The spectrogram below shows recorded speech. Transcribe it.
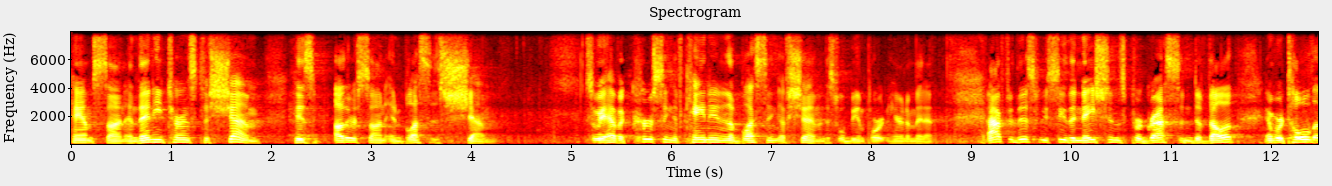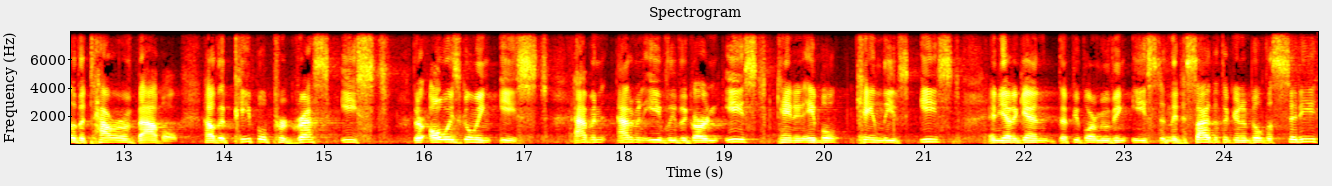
Ham's son. And then he turns to Shem, his other son, and blesses Shem. So we have a cursing of Canaan and a blessing of Shem. This will be important here in a minute. After this, we see the nations progress and develop, and we're told of the Tower of Babel, how the people progress east. They're always going east. Adam, and Eve leave the garden east. Cain and Abel, Cain leaves east. And yet again, the people are moving east, and they decide that they're going to build a city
